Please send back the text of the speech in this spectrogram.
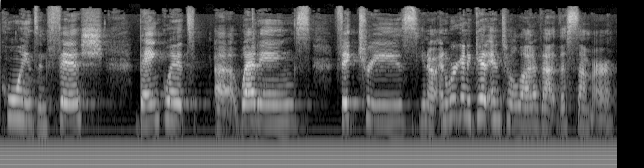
coins and fish, banquets, uh, weddings, fig trees, you know, and we're going to get into a lot of that this summer.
